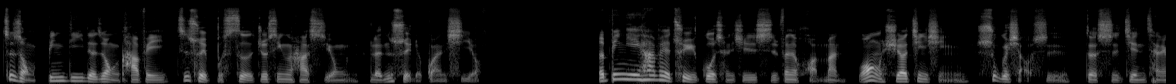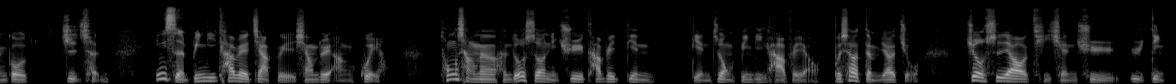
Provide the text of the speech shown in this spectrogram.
这种冰滴的这种咖啡之所以不涩，就是因为它使用冷水的关系哦。而冰滴咖啡的萃取过程其实十分的缓慢，往往需要进行数个小时的时间才能够制成，因此冰滴咖啡的价格也相对昂贵哦。通常呢，很多时候你去咖啡店点这种冰滴咖啡哦，不是要等比较久，就是要提前去预定，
